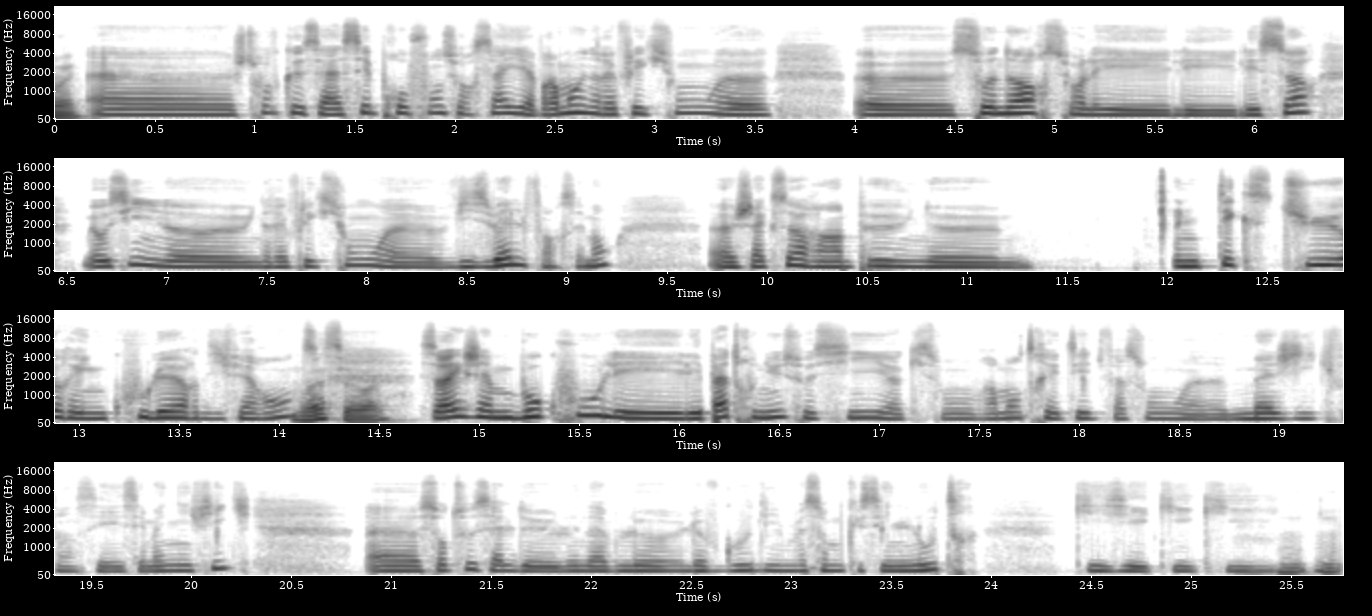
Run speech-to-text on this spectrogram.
Ouais. Euh, je trouve que c'est assez profond sur ça. Il y a vraiment une réflexion euh, euh, sonore sur les, les, les sorts, mais aussi une, une réflexion visuelle, forcément. Chaque sort a un peu une, une texture et une couleur différente. Ouais, c'est vrai. Vrai que j'aime beaucoup les, les patronus aussi, qui sont vraiment traités de façon magique. Enfin, c'est magnifique. Surtout celle de Luna Lo- Lovegood, il me semble que c'est une loutre qui, qui, qui, Mm, mm.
